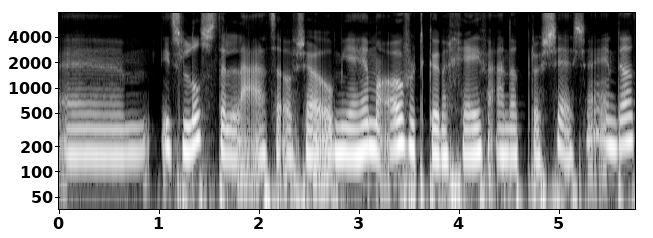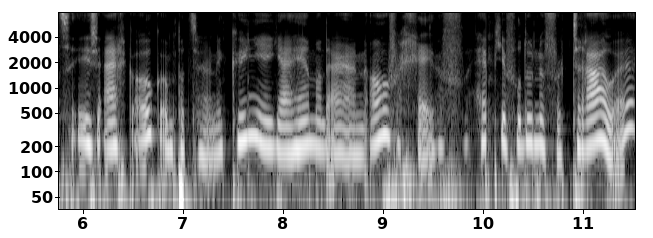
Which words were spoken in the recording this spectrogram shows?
um, iets los te laten of zo. Om je helemaal over te kunnen geven aan dat proces. Hè? En dat is eigenlijk ook een patroon. kun je je helemaal daaraan overgeven? Heb je voldoende vertrouwen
